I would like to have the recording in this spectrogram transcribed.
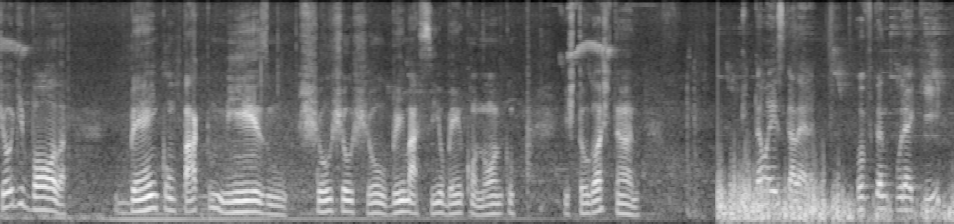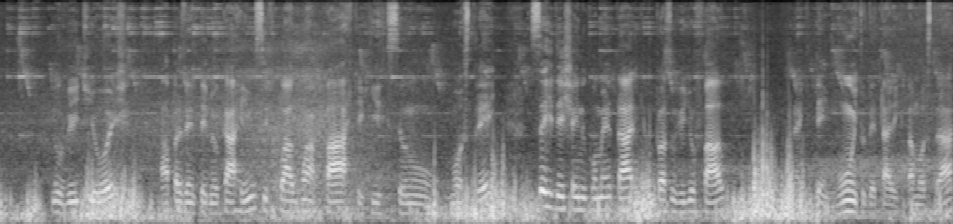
show de bola. Bem compacto mesmo. Show, show, show. Bem macio, bem econômico. Estou gostando. Então é isso, galera. Vou ficando por aqui no vídeo de hoje. Apresentei meu carrinho. Se ficou alguma parte aqui que eu não mostrei, vocês deixem aí no comentário que no próximo vídeo eu falo. Né, que tem muito detalhe aqui para mostrar.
